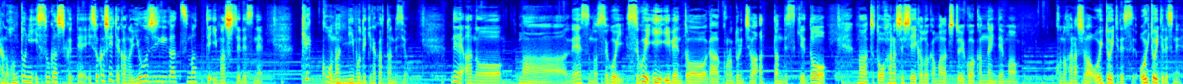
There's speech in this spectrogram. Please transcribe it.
あの、本当に忙しくて、忙しいというか、あの、用事が詰まっていましてですね、結構何にもできなかったんですよ。で、あのまあね、そのすごい、すごいいいイベントがこの土日はあったんですけど、まあちょっとお話ししていいかどうかまだちょっとよくわかんないんで、まあ、この話は置いといてです。置いといてですね。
